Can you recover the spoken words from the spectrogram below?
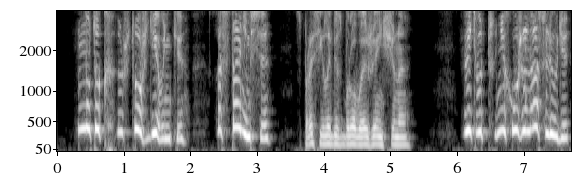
— Ну так что ж, девоньки, останемся? — спросила безбровая женщина. — Ведь вот не хуже нас люди,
